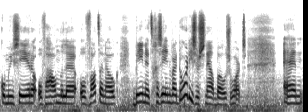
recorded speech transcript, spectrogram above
communiceren of handelen of wat dan ook binnen het gezin, waardoor hij zo snel boos wordt. En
